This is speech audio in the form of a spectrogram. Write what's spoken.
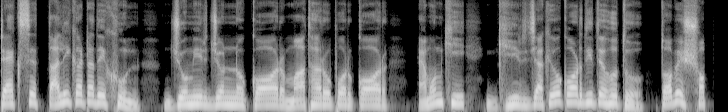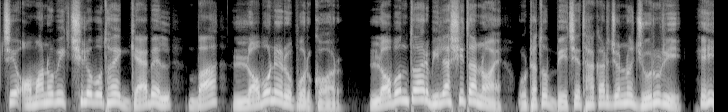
ট্যাক্সের তালিকাটা দেখুন, জমির জন্য কর, মাথার ওপর কর, এমনকি গির্জাকেও কর দিতে হতো। তবে সবচেয়ে অমানবিক ছিল বোধহয় গ্যাবেল বা লবণের ওপর কর। লবণ তো আর বিলাসিতা নয়, ওটা তো বেঁচে থাকার জন্য জরুরি। এই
